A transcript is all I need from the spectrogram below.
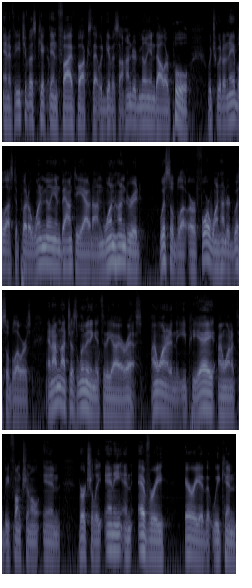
And if each of us kicked in five bucks, that would give us a $100 million pool, which would enable us to put a 1 million bounty out on 100 whistleblower or for 100 whistleblowers. And I'm not just limiting it to the IRS. I want it in the EPA. I want it to be functional in virtually any and every area that we can.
